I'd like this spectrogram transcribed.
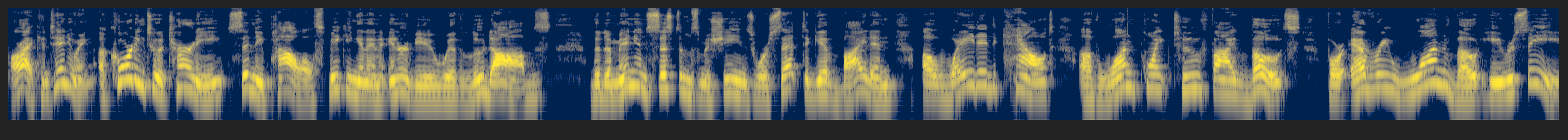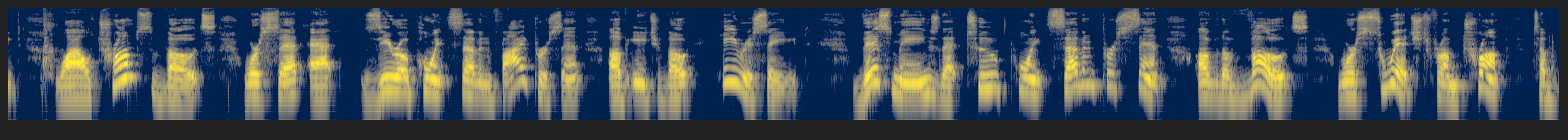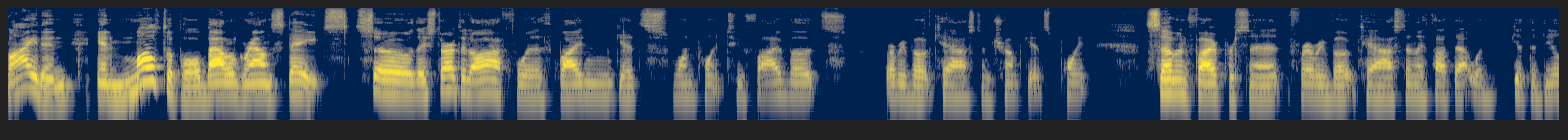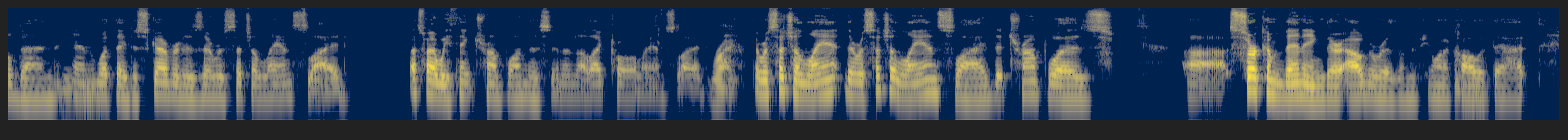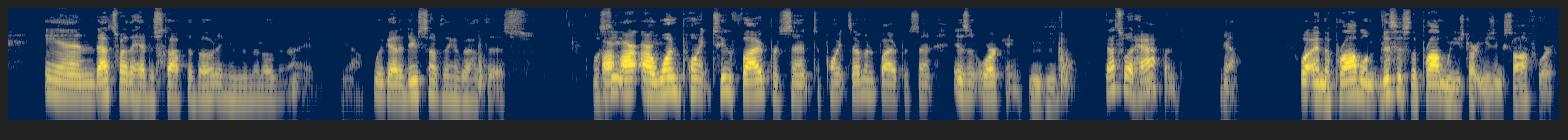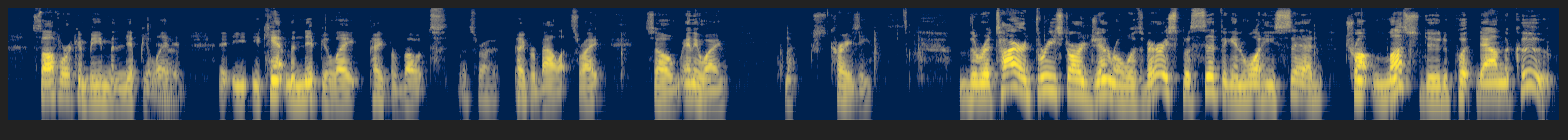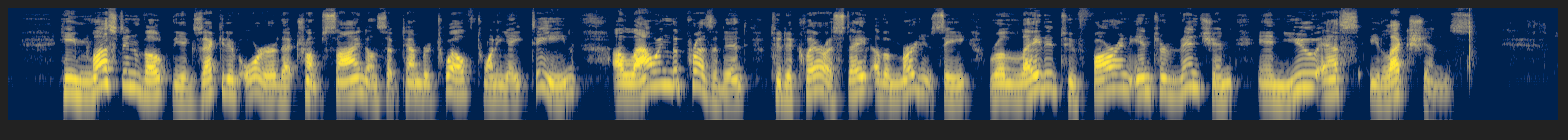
All right, continuing. According to attorney Sidney Powell, speaking in an interview with Lou Dobbs, the Dominion Systems machines were set to give Biden a weighted count of 1.25 votes for every one vote he received, while Trump's votes were set at 0.75% of each vote he received. This means that 2.7% of the votes were switched from Trump to Biden in multiple battleground states. So they started off with Biden gets 1.25 votes for every vote cast, and Trump gets 0.75% for every vote cast, and they thought that would get the deal done. Mhm. And what they discovered is there was such a landslide. That's why we think Trump won this in an electoral landslide. Right. There was such a land, there was such a landslide that Trump was uh, circumventing their algorithm, if you want to call Mhm. it that, and that's why they had to stop the voting in the middle of the night. Yeah. We've got to do something about this. Well, Our, see- our, our 1.25% to 0.75% isn't working. Mhm. That's what happened. Yeah. Well, and the problem, this is the problem when you start using software. Software can be manipulated. It- You, you can't manipulate paper votes, That's right. paper ballots, right? So, anyway, it's crazy. The retired three star general was very specific in what he said Trump must do to put down the coup. He must invoke the executive order that Trump signed on September 12, 2018, allowing the president to declare a state of emergency related to foreign intervention in U.S. elections.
